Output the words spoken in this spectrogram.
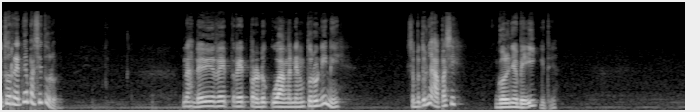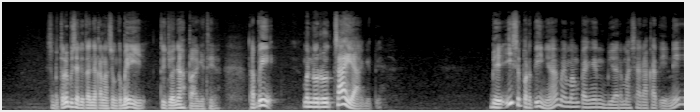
Itu rate-nya pasti turun. Nah, dari rate-rate produk keuangan yang turun ini, sebetulnya apa sih goalnya BI gitu ya? Sebetulnya bisa ditanyakan langsung ke BI, tujuannya apa gitu ya. Tapi menurut saya gitu BI sepertinya memang pengen biar masyarakat ini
